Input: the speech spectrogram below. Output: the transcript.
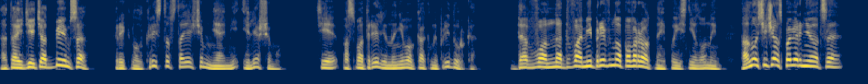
«Отойдите от Бимса!» — крикнул Кристоф стоящим няме и лешему. Те посмотрели на него, как на придурка. «Да вон над вами бревно поворотное!» — пояснил он им. «Оно сейчас повернется!»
